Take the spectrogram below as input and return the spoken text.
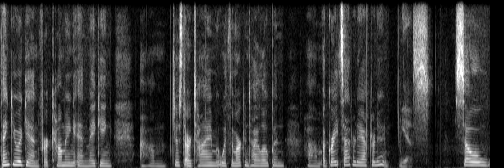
Thank you again for coming and making um, just our time with the Mercantile Open um, a great Saturday afternoon. Yes. So,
